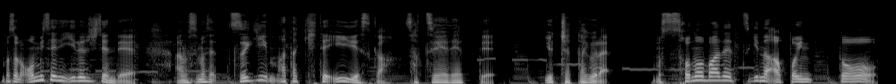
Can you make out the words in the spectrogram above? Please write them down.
まあ、そのお店にいる時点で、あの、すいません、次また来ていいですか？撮影でって言っちゃったぐらい。もうその場で次のアポイントを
